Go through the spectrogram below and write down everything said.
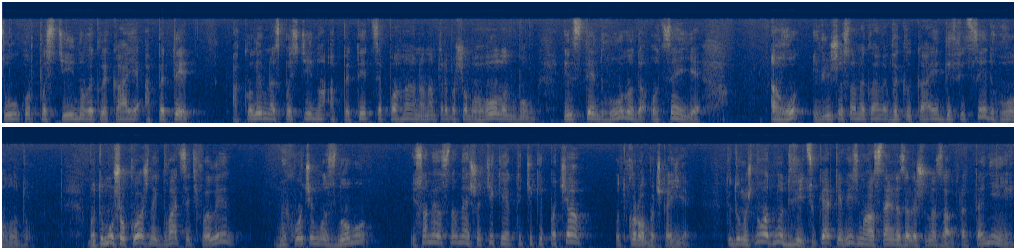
цукор постійно викликає апетит. А коли в нас постійно апетит, це погано. Нам треба, щоб голод був. Інстинкт голода оце є. А го... і він що саме клаве, викликає дефіцит голоду. Бо тому що кожних 20 хвилин ми хочемо знову. І саме основне, що тільки як ти тільки почав, от коробочка є. Ти думаєш, ну одну-дві цукерки візьму, а остальне залишу на завтра. Та ні,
